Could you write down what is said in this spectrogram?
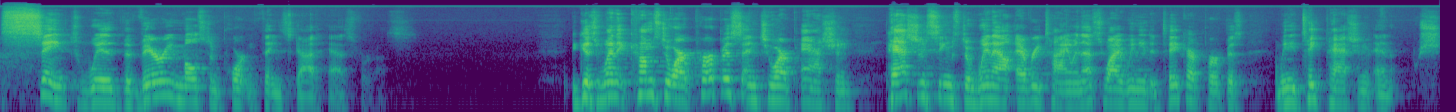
synced with the very most important things God has for us. Because when it comes to our purpose and to our passion, passion seems to win out every time, and that's why we need to take our purpose and we need to take passion and whoosh,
